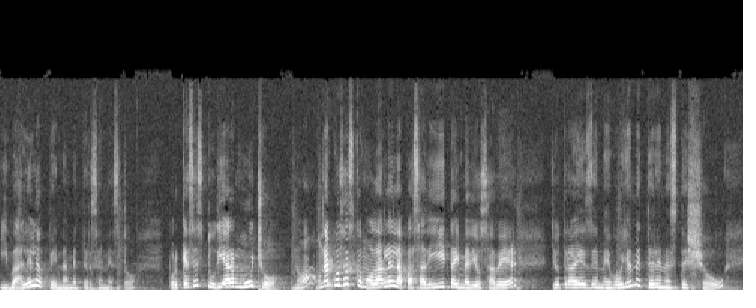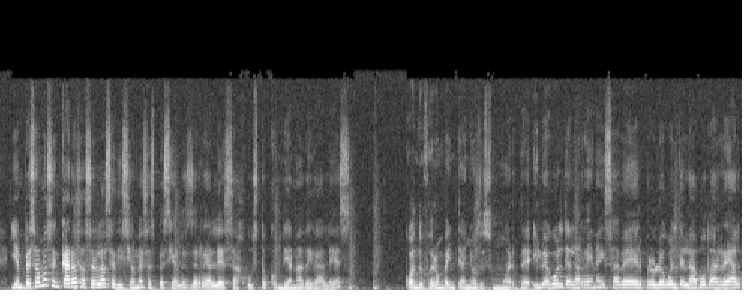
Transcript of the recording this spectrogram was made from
¿y vale la pena meterse en esto? Porque es estudiar mucho, ¿no? Una Sí. cosa es como darle la pasadita y medio saber, y otra es de, me voy a meter en este show. Y empezamos en Caras a hacer las ediciones especiales de Realeza justo con Diana de Gales cuando fueron 20 años de su muerte, y luego el de la reina Isabel, pero luego el de la boda real.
